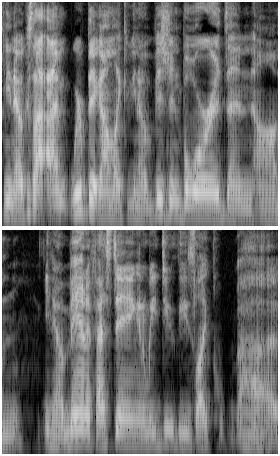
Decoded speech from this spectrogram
you know, because I'm we're big on like you know vision boards and um, you know manifesting, and we do these like uh,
